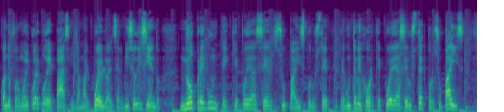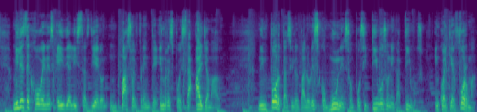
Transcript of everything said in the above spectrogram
Cuando formó el cuerpo de paz y llamó al pueblo al servicio diciendo, no pregunte qué puede hacer su país por usted, pregunte mejor qué puede hacer usted por su país, miles de jóvenes e idealistas dieron un paso al frente en respuesta al llamado. No importa si los valores comunes son positivos o negativos, en cualquier forma,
